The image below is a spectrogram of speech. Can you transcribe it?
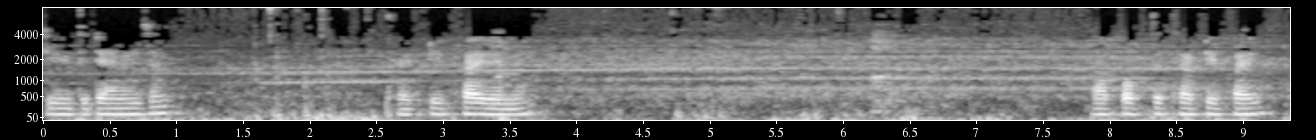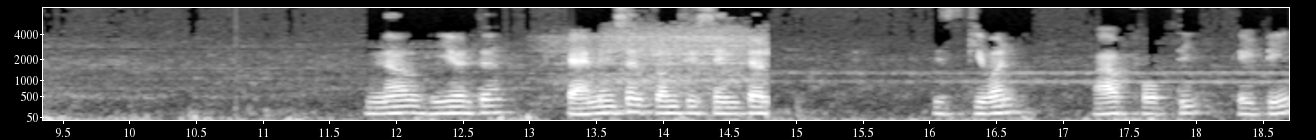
Give the dimension 35 mm half of the 35 now here the dimension from the center is given. Half of the 80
